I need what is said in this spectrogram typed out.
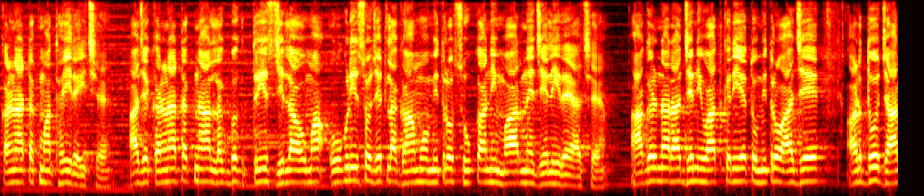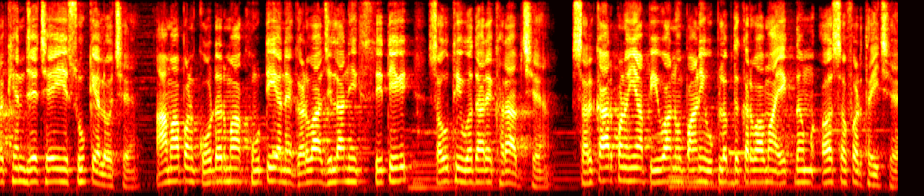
કર્ણાટકમાં થઈ રહી છે. આજે કર્ણાટકના લગભગ ત્રીસ જિલ્લાઓમાં ઓગણીસો જેટલા ગામો મિત્રો સૂકાની મારને ઝેલી રહ્યા છે. આગળના રાજ્યની વાત કરીએ તો મિત્રો આજે અડધો ઝારખંડ જે છે એ સૂકેલો છે. આમાં પણ કોડરમાં ખૂંટી અને ગઢવા જિલ્લાની સ્થિતિ સૌથી વધારે ખરાબ છે. સરકાર પણ અહીંયા પીવાનું પાણી ઉપલબ્ધ કરવામાં એકદમ અસફળ થઈ છે.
